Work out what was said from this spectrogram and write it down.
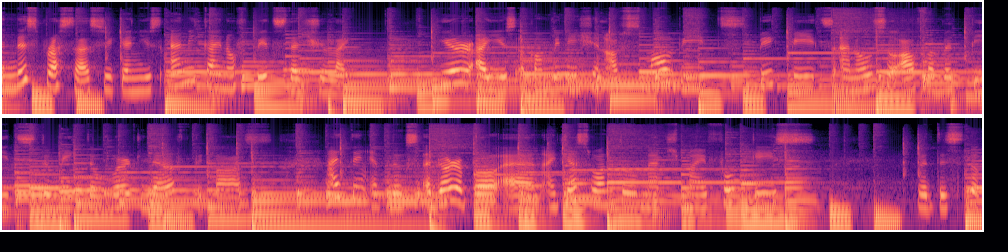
In this process, you can use any kind of beads that you like. Here I use a combination of small beads, big beads, and also alphabet beads to make the word love because I think it looks adorable and I just want to match my phone case with this look.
